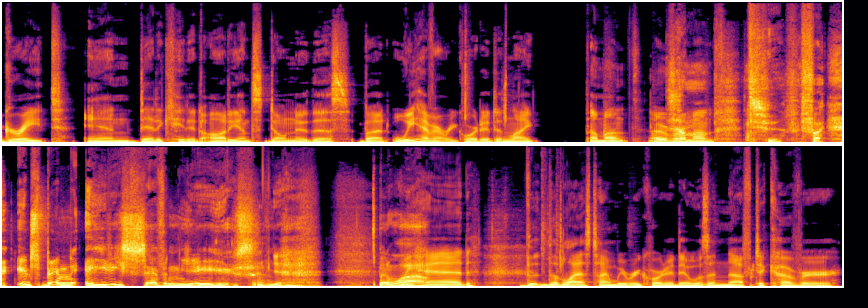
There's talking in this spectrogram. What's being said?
great and dedicated audience don't know this, but we haven't recorded in like a month, over a Um, month. Fuck. It's been 87 years. Yeah. It's been a while. We had the, the last time we recorded it was enough to cover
